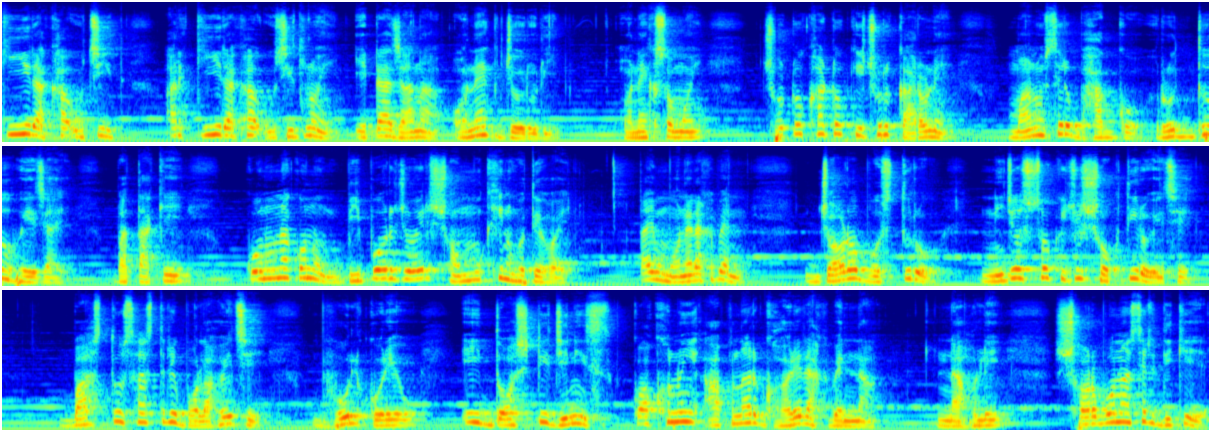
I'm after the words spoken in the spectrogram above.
কী রাখা উচিত আর কী রাখা উচিত নয়, এটা জানা অনেক জরুরি। অনেক সময় ছোটোখাটো কিছুর কারণে মানুষের ভাগ্য রুদ্ধ হয়ে যায় বা তাকে কোনো না কোনো বিপর্যয়ের সম্মুখীন হতে হয়। তাই মনে রাখবেন, জড় বস্তুরও নিজস্ব কিছু শক্তি রয়েছে। বাস্তুশাস্ত্রে বলা হয়েছে, ভুল করেও এই দশটি জিনিস কখনোই আপনার ঘরে রাখবেন না। না হলে সর্বনাশের দিকে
